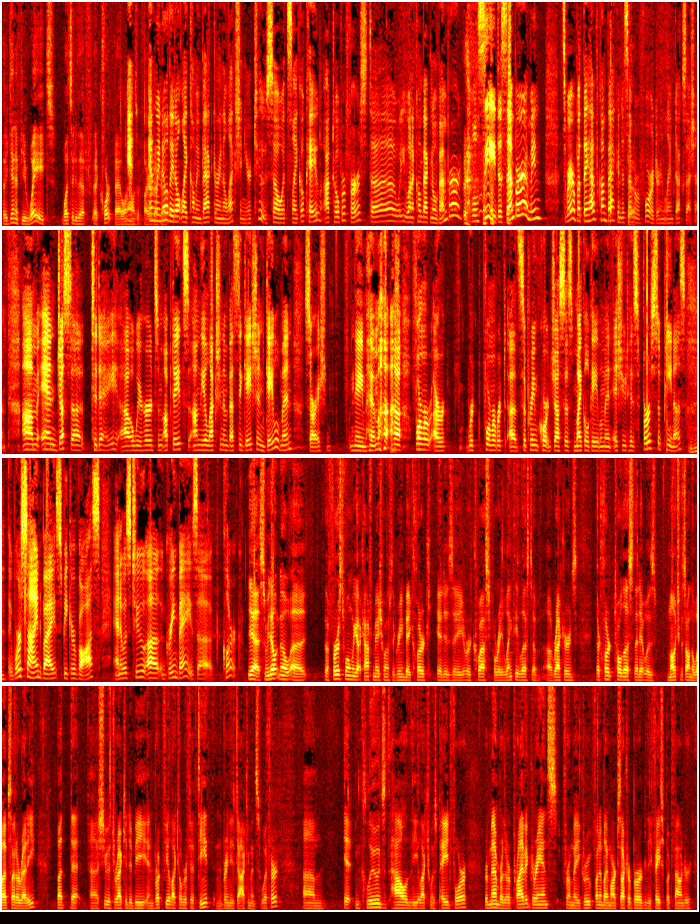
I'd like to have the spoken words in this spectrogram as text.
But again, if you wait, what's it do that, that court battle and, and how's it fired And we know up? they don't like coming back during election year too. So it's like, okay, October first. Uh, what do you want to come back November? We'll see. December. I mean, it's rare, but they have come back in December yeah. before during the lame duck session. Um, and just uh, today, uh, we heard some updates on the election investigation. Gableman, sorry, I should name him, uh, former or re- former uh, Supreme Court Justice Michael Gableman issued his first subpoenas. Mm-hmm. They were signed by Speaker Vos, and it was to uh, Green Bay's uh, clerk. Yeah, so we don't know. Uh, the first one we got confirmation was the Green Bay clerk. It is a request for a lengthy list of uh, records. The clerk told us that it was much of it's on the website already, but that uh, she was directed to be in Brookfield October 15th and bring these documents with her. Um, it includes how the election was paid for, Remember, there were private grants from a group funded by Mark Zuckerberg, the Facebook founder,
